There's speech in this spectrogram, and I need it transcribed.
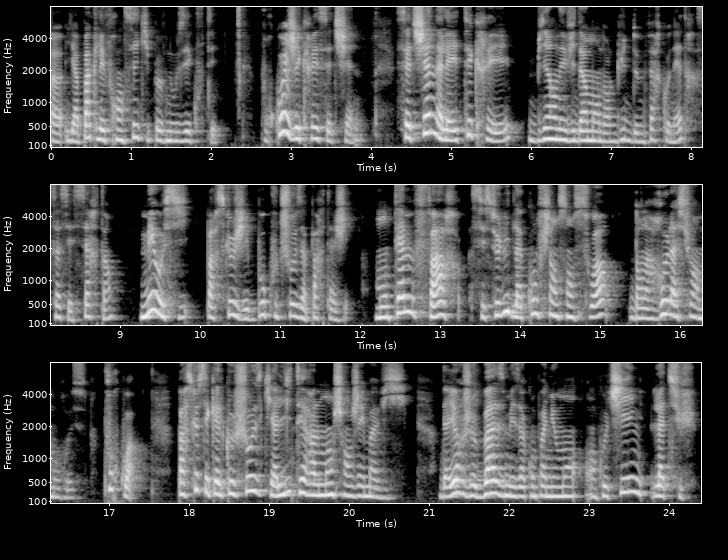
il n'y a pas que les Français qui peuvent nous écouter. Pourquoi j'ai créé cette chaîne? Cette chaîne, elle a été créée, bien évidemment dans le but de me faire connaître, ça c'est certain, mais aussi parce que j'ai beaucoup de choses à partager. Mon thème phare, c'est celui de la confiance en soi dans la relation amoureuse. Pourquoi? Parce que c'est quelque chose qui a littéralement changé ma vie. D'ailleurs, je base mes accompagnements en coaching là-dessus.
